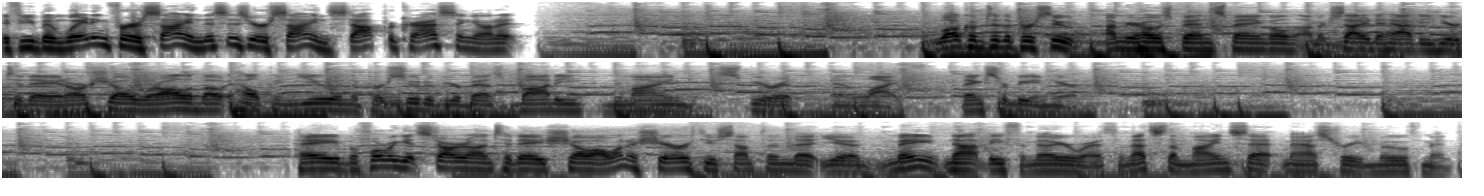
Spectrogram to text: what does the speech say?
If you've been waiting for a sign, this is your sign. Stop procrastinating on it. Welcome to The Pursuit. I'm your host, Ben Spangl. I'm excited to have you here today. At our show, we're all about helping you in the pursuit of your best body, mind, spirit, and life. Thanks for being here. Hey, before we get started on today's show, I want to share with you something that you may not be familiar with, and that's the Mindset Mastery Movement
